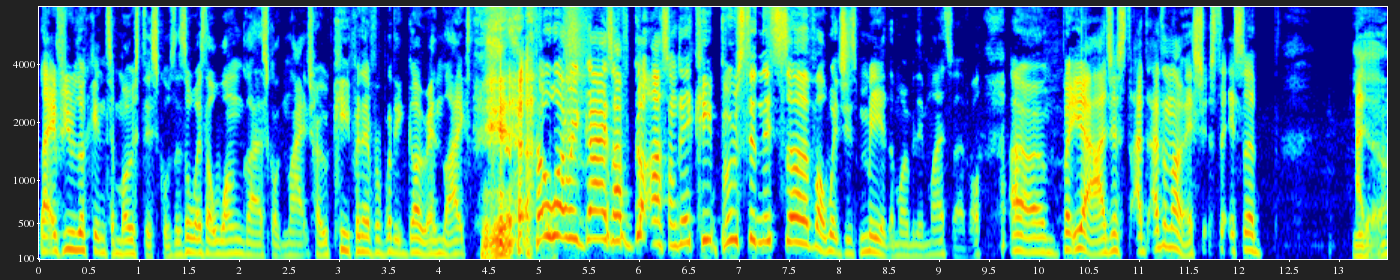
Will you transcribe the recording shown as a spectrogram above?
Like if you look into most discords, there's always that one guy that's got Nitro keeping everybody going. Like, Yeah. don't worry, guys, I've got us. I'm gonna keep boosting this server, which is me at the moment in my server. Um, but yeah, I just I, I don't know. It's just it's a Yeah.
